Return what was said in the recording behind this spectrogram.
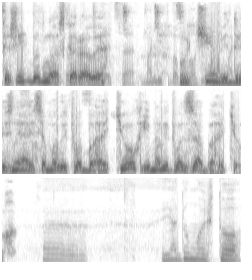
Скажіть, будь ласка, Раве, у чим відрізняється молитва багатьох і молитва за багатьох? Я думаю, что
